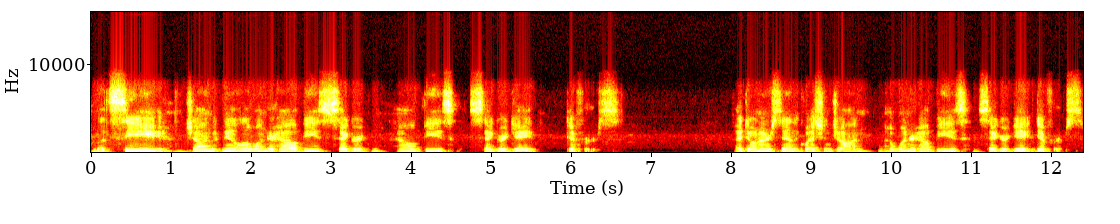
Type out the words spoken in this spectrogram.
let's see, John McNeil. I wonder how bees segregate how bees segregate differs. I don't understand the question, John. I wonder how bees segregate differs.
